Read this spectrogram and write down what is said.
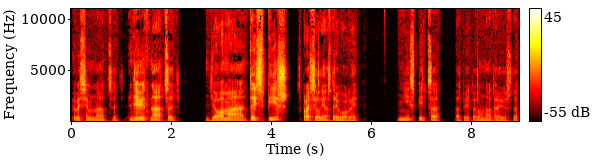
восемнадцать, девятнадцать. — Дема, ты спишь? — спросил я с тревогой. — Не спится, — ответил он отрывисто.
